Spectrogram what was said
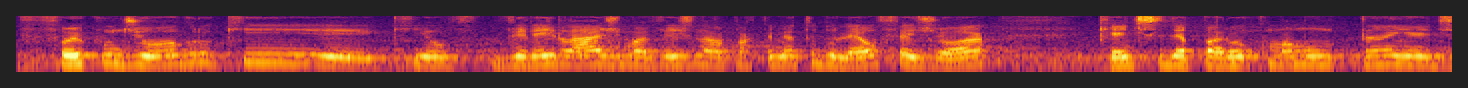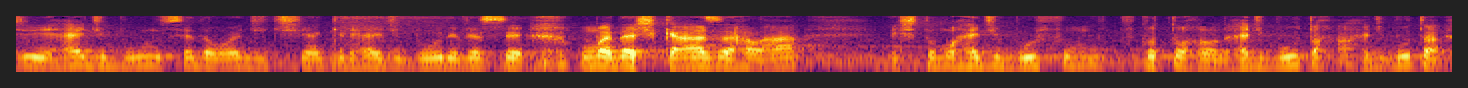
foi com o Diogro que, que eu virei lá de uma vez no apartamento do Léo Feijó, que a gente se deparou com uma montanha de Red Bull, não sei de onde tinha aquele Red Bull, devia ser uma das casas lá. A gente tomou Red Bull e ficou torrando. Red Bull torrando, Red Bull torrando.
